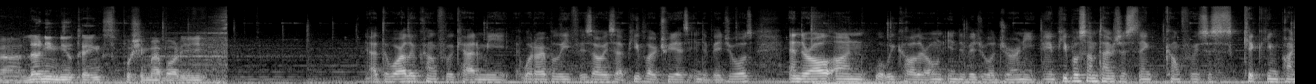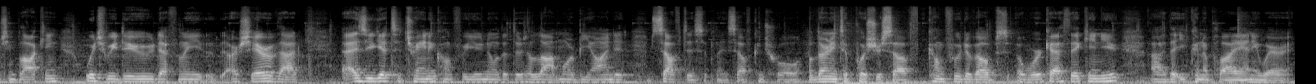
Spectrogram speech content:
uh, learning new things, pushing my body. At the Waterloo Kung Fu Academy, what our belief is always that people are treated as individuals and they're all on what we call their own individual journey. And people sometimes just think Kung Fu is just kicking, punching, blocking, which we do definitely our share of that. As you get to train in Kung Fu, you know that there's a lot more beyond it. Self-discipline, self-control, learning to push yourself. Kung Fu develops a work ethic in you uh, that you can apply anywhere.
